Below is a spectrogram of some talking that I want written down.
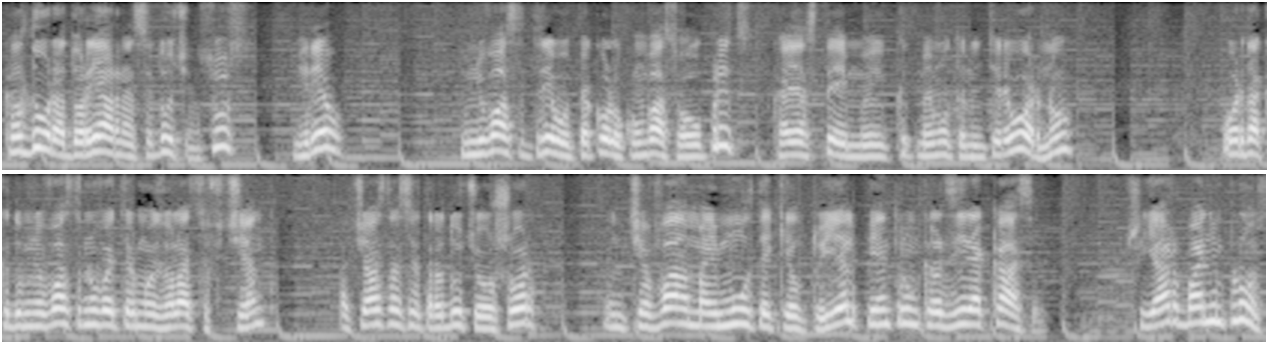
Căldura doar iarna se duce în sus, mereu, dumneavoastră trebuie pe acolo cumva să o opriți, ca ea stă mai, cât mai mult în interior, nu? Ori dacă dumneavoastră nu vă termoizolați suficient, aceasta se traduce ușor în ceva mai multe cheltuieli pentru încălzirea casei. Și iar bani în plus.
